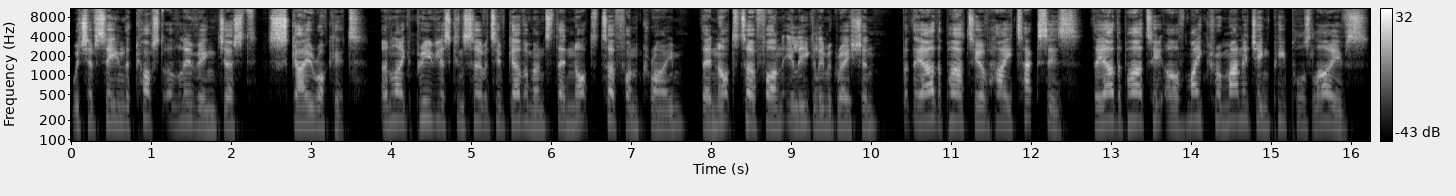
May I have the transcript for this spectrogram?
which have seen the cost of living just skyrocket. Unlike previous Conservative governments, they're not tough on crime, they're not tough on illegal immigration, but they are the party of high taxes. They are the party of micromanaging people's lives,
